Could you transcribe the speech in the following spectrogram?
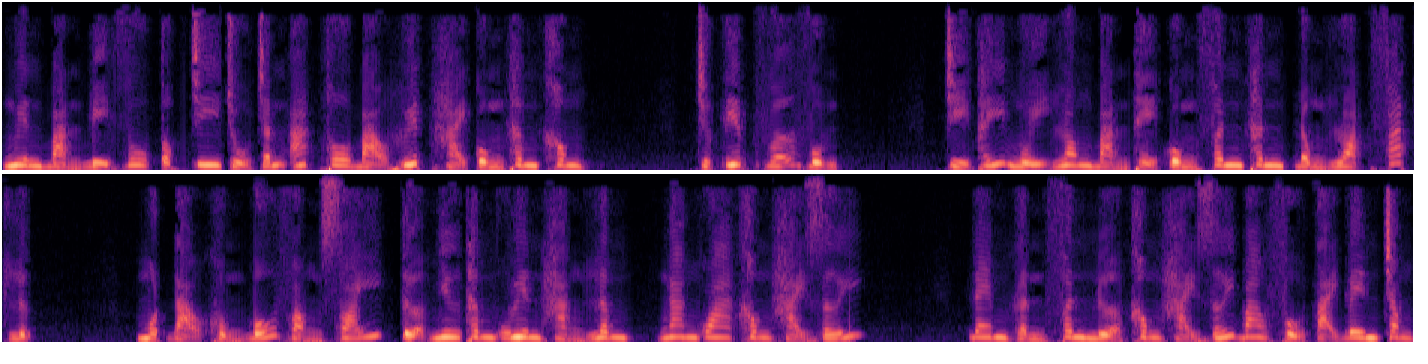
Nguyên bản bị vu tộc chi chủ trấn áp thô bảo huyết hải cùng thâm không. Trực tiếp vỡ vụn. Chỉ thấy ngụy long bản thể cùng phân thân đồng loạt phát lực. Một đạo khủng bố vòng xoáy tựa như thâm uyên hàng lâm ngang qua không hải giới. Đem gần phân nửa không hải giới bao phủ tại bên trong.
